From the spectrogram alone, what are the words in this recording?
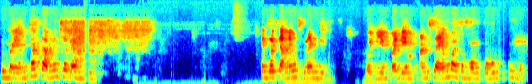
Nhưng mà em chắc chắn em sẽ làm được em chắc chắn em sẽ làm được bởi vì em phải đem ánh sáng vào trong bóng tối của mình.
